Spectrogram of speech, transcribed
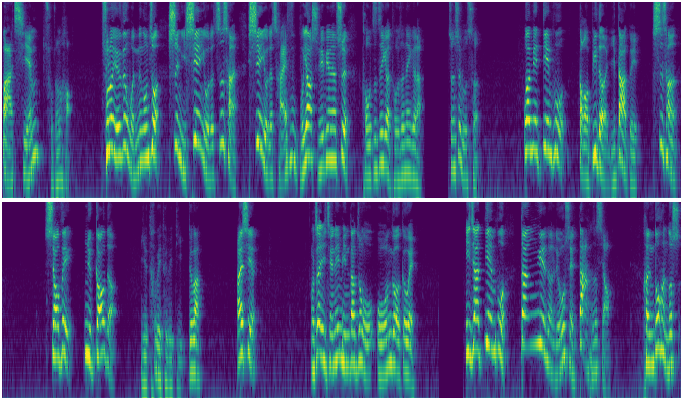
把钱储存好。除了有一份稳定工作，是你现有的资产、现有的财富，不要随随便便去投资这个投资那个了，真是如此。外面店铺倒闭的一大堆。市场消费率高的也特别特别低，对吧？而且我在以前的音频当中，我我问过各位，一家店铺当月的流水大还是小？很多很多是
